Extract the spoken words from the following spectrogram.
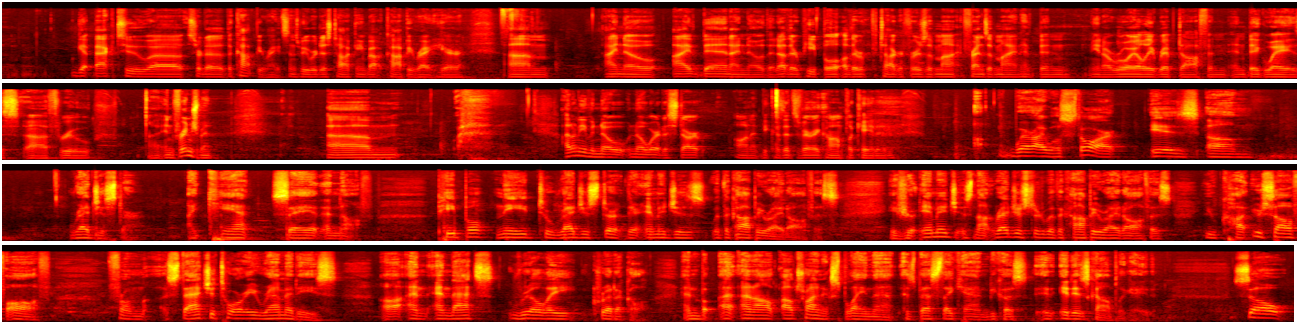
get back to uh, sort of the copyright since we were just talking about copyright here. Um, I know I've been. I know that other people, other photographers of my friends of mine, have been you know royally ripped off in, in big ways uh, through uh, infringement. Um, I don't even know know where to start on it because it's very complicated. Where I will start is um, register. I can't say it enough. People need to register their images with the Copyright Office. If your image is not registered with the Copyright Office, you cut yourself off from statutory remedies, uh, and, and that's really critical. And, and I'll, I'll try and explain that as best I can because it, it is complicated. So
